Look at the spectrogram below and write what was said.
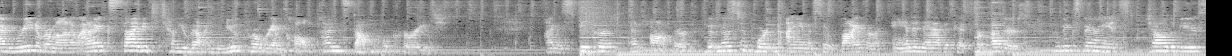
I'm Rena Romano, and I'm excited to tell you about my new program called Unstoppable Courage. I'm a speaker, an author, but most important, I am a survivor and an advocate for others who've experienced child abuse,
